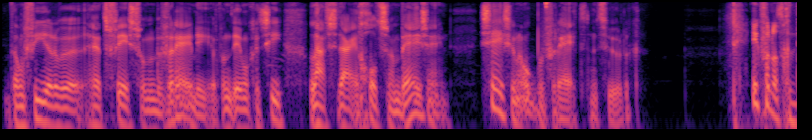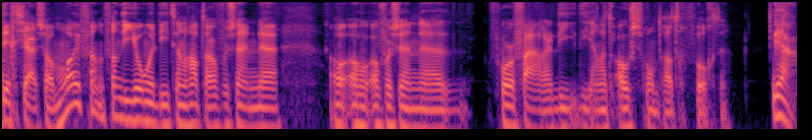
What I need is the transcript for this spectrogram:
dan vieren we het feest van de bevrijding, van de democratie. Laat ze daar in godsnaam bij zijn. Zij zijn ook bevrijd, natuurlijk. Ik vond het gedicht juist wel mooi van, van die jongen die het dan had over zijn, uh, over zijn uh, voorvader die, die aan het Oostfront had gevochten. Ja.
